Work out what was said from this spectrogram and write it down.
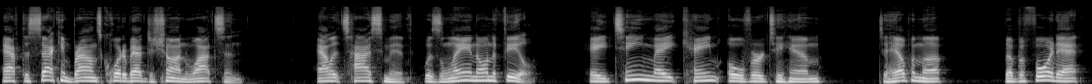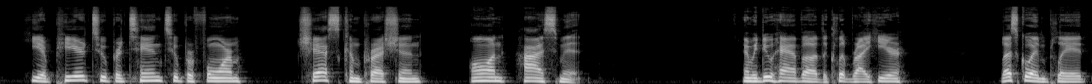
After sacking Browns quarterback Deshaun Watson, Alex Highsmith was laying on the field. A teammate came over to him to help him up, but before that, he appeared to pretend to perform chest compression on Highsmith. And we do have uh, the clip right here. Let's go ahead and play it.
